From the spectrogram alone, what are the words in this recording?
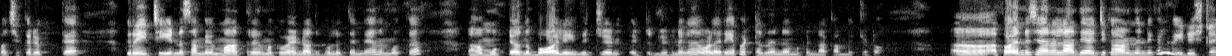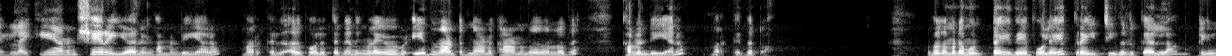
പച്ചക്കറിയൊക്കെ ഗ്രേറ്റ് ചെയ്യേണ്ട സമയം മാത്രമേ നമുക്ക് വേണ്ടൂ. അതുപോലെ തന്നെ നമുക്ക് മുട്ട ഒന്ന് ബോയിൽ ചെയ്തിട്ട് ഇട്ടിട്ടുണ്ടെങ്കിൽ വളരെ പെട്ടെന്ന് തന്നെ നമുക്ക് ഉണ്ടാക്കാൻ പറ്റും കേട്ടോ അപ്പോൾ എന്റെ ചാനൽ ആദ്യമായിട്ട് കാണുന്നുണ്ടെങ്കിൽ വീഡിയോ ഇഷ്ടമായി ലൈക്ക് ചെയ്യാനും ഷെയർ ചെയ്യാനും കമന്റ് ചെയ്യാനും. മറക്കരുത്. അതുപോലെ തന്നെ നിങ്ങൾ ഏത് നാട്ടിൽ നിന്നാണ് കാണുന്നത് എന്നുള്ളത് കമന്റ് ചെയ്യാനും മറക്കരുത് കേട്ടോ അപ്പോൾ നമ്മുടെ മുട്ട ഇതേപോലെ ഗ്രേറ്റ് ചെയ്തെടുക്കുക. എല്ലാ മുട്ടയും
